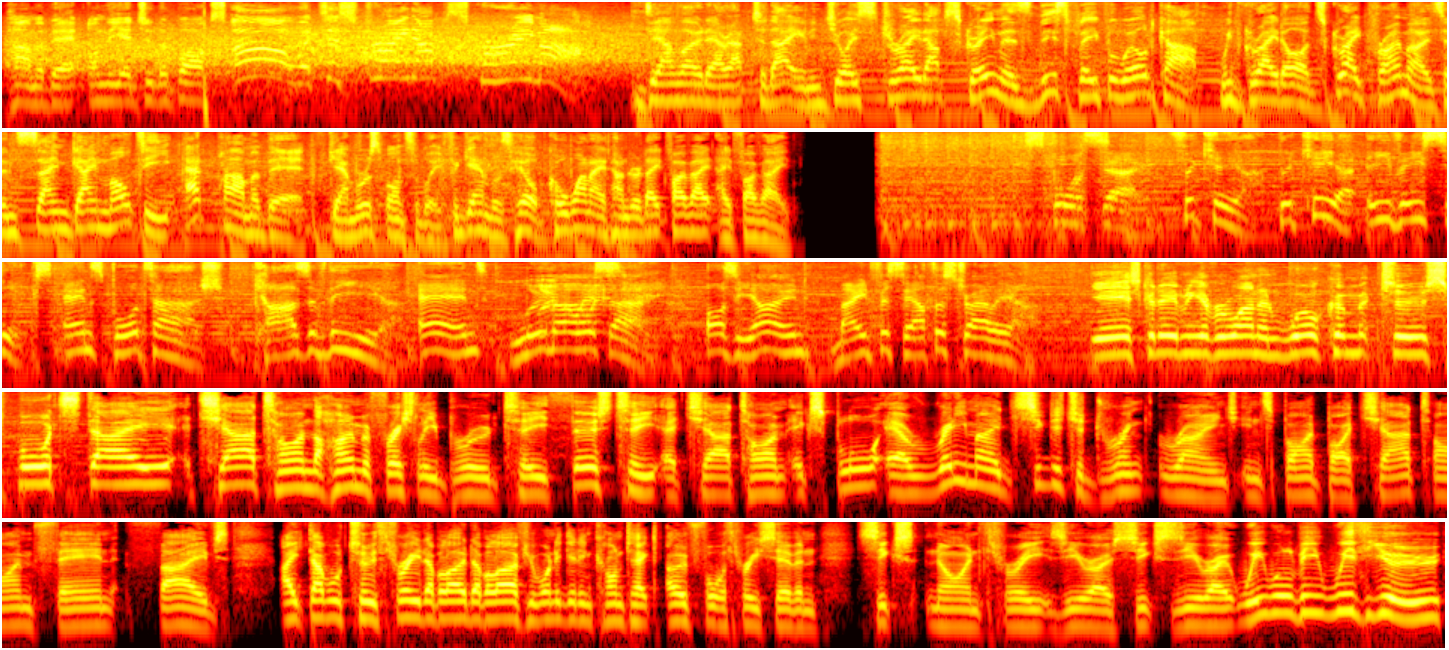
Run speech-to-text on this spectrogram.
Palmerbet on the edge of the box. Oh, it's a straight up screamer! Download our app today and enjoy straight up screamers this FIFA World Cup with great odds, great promos, and same game multi at Palmerbet. Gamble responsibly. For gamblers' help, call 1 800 858 858. Sports Day for Kia, the Kia EV6 and Sportage, Cars of the Year, and Lumo SA, Aussie owned, made for South Australia. Yes, good evening, everyone, and welcome to Sports Day Char Time, the home of freshly brewed tea. Thirst tea at Char Time. Explore our ready made signature drink range inspired by Char Time fan faves. 822 300 if you want to get in contact 0437 693 We will be with you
